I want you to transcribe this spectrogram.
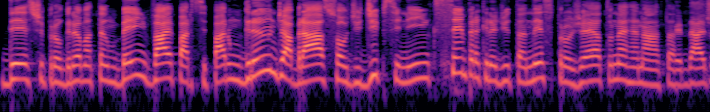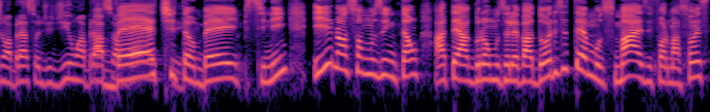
deste programa, também vai participar. Um grande abraço ao Didi Psinin, que sempre acredita nesse projeto, né, Renata? Verdade, um abraço ao Didi, um abraço a, a Beth. Beth também, Psinin. E nós fomos, então, até a Gromos Elevadores e temos mais informações.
